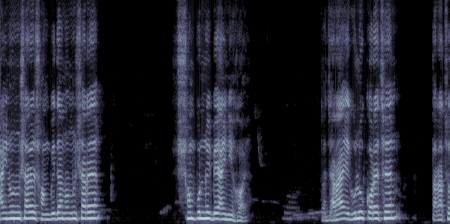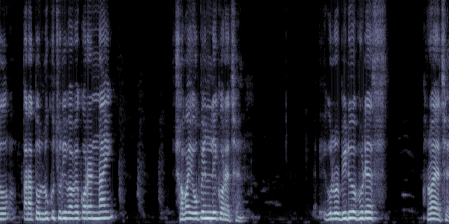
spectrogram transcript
আইন অনুসারে, সংবিধান অনুসারে সম্পূর্ণই বেআইনি হয়। তো যারা এগুলো করেছেন, তারা তো তারা তো লুকোচুরিভাবে করেন নাই, সবাই ওপেনলি করেছেন। এগুলোর ভিডিও ফুটেজ রয়েছে।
